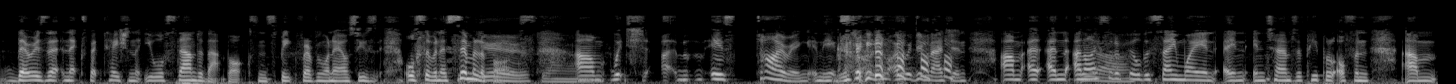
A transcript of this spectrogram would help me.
There is a, an expectation that you will stand at that box and speak for everyone else who's also in a similar Yes, box, yeah. um, which um, is tiring in the extreme, I would imagine. Um, and and I sort of feel the same way in, in, in terms of people often um,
